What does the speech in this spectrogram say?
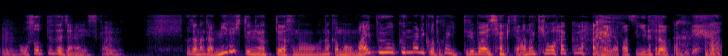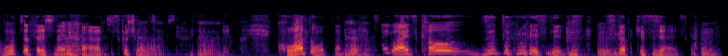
うん。襲ってたじゃないですか。うん。だからなんか見る人によっては、その、なんかもうマイブロークンマリコとか言ってる場合じゃなくて、あの脅迫犯がやばすぎだろうって まあ思っちゃったりしないのかなって少し思っちゃいました。うん怖っと思ったん最後あいつ顔ずっとフルフェイスでうん姿消すじゃないですか。うん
